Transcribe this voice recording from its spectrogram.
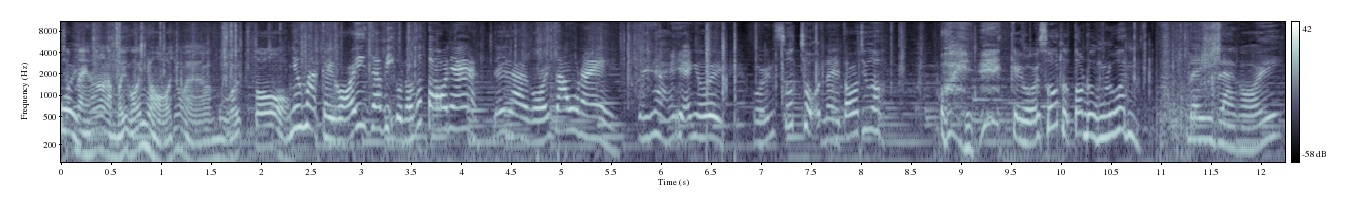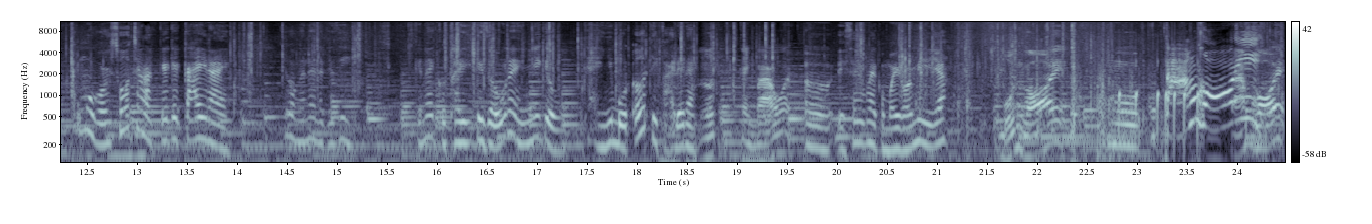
Ui. này nó là mấy gói nhỏ chứ không phải là một gói to. Nhưng mà cái gói gia vị của nó rất to nha. Đây là gói rau này. Đây này anh ơi Gói sốt trộn này to chưa Ui, cái gói sốt là to đùng luôn. Đây là gói Cũng một gói sốt chắc là cái cái cay này. Chứ còn cái này là cái gì? Cái này có thấy cái dấu này như kiểu Hình như bột ớt thì phải đây này. Ớt cảnh báo ấy Ờ để xem trong này có mấy gói mì nhá. Bốn gói. Một Tám gói. Tám gói.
